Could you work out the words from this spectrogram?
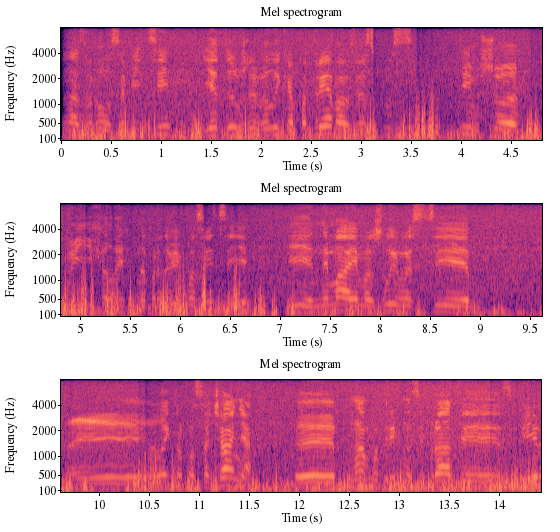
До нас звернулися бійці. Є дуже велика потреба в зв'язку з тим, що виїхали на передові позиції і немає можливості електропостачання. Е, Нам потрібно зібрати збір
